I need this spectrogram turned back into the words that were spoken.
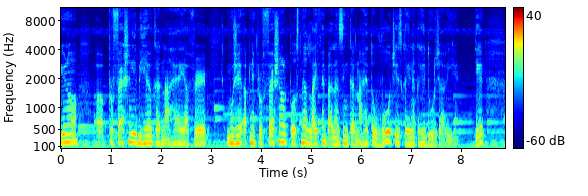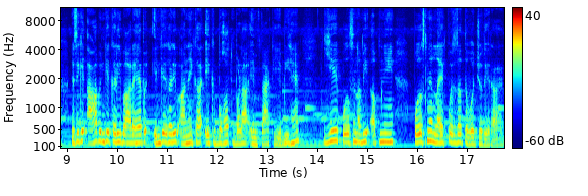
यू नो प्रोफेशनली बिहेव करना है या फिर मुझे अपनी प्रोफेशनल और पर्सनल लाइफ में बैलेंसिंग करना है तो वो चीज़ कहीं ना कहीं दूर जा रही है, ठीक है? जैसे कि आप इनके करीब आ रहे हैं इनके करीब आने का एक बहुत बड़ा इम्पैक्ट ये भी है, ये पर्सन अभी अपनी पर्सनल लाइफ को ज़्यादा तवज्जो दे रहा है,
